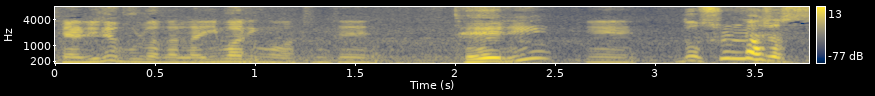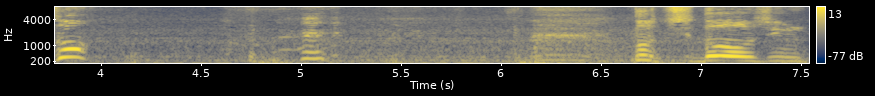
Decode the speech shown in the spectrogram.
그냥 리를 불러달라 이 말인 것 같은데 대리? 예너 술 마셨어? 너, 지- 너 지금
